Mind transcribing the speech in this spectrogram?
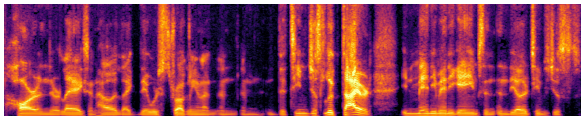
hard in their legs and how like they were struggling and, and, and the team just looked tired in many, many games and, and the other teams just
